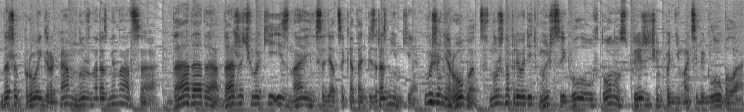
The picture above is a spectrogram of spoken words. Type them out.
Даже про игрокам нужно разминаться. Да-да-да, даже чуваки из Нави не садятся катать без разминки. Вы же не робот, нужно приводить мышцы и голову в тонус, прежде чем поднимать себе глобала.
